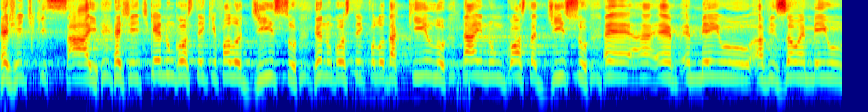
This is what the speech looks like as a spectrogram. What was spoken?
é gente que sai, é gente que eu não gostei que falou disso, eu não gostei que falou daquilo, ai, não gosta disso, é, é, é meio, a visão é meio,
